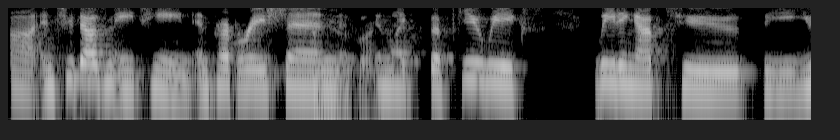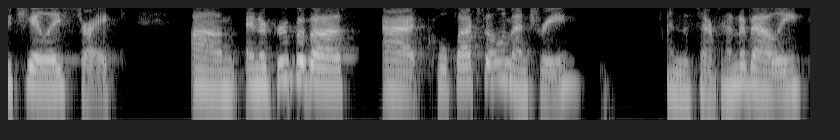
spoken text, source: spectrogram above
uh, in 2018 in preparation right. in like the few weeks leading up to the UTLA strike. Um, and a group of us at Colfax Elementary in the San Fernando Valley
